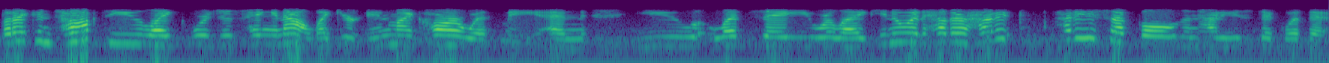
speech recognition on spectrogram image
But I can talk to you like we're just hanging out, like you're in my car with me. And you, let's say you were like, you know what, Heather, how do how do you set goals and how do you stick with it,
